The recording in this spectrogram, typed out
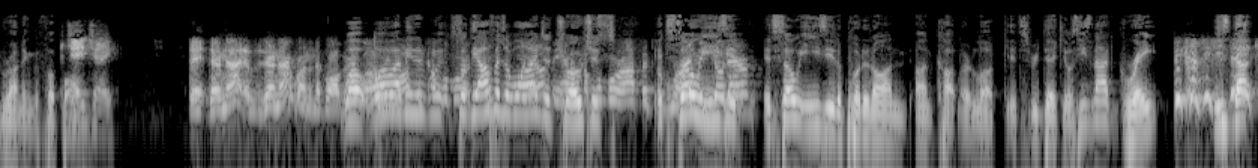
running the football? JJ. They, they're not. They're not running the ball very Well, well. well, I mean, it, couple so more- the offensive line's out, they had a couple atrocious. offensive It's so easy. It's so easy to put it on on Cutler. Look, it's ridiculous. He's not great. because he He's stinks.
